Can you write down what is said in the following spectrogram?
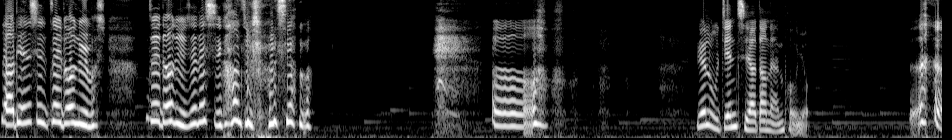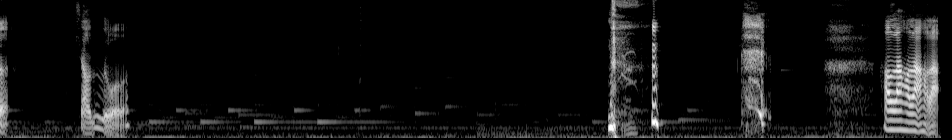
聊天室最多女最多女生的实况就出现了。嗯，约鲁坚持要当男朋友，笑死我了。好啦好啦好啦，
